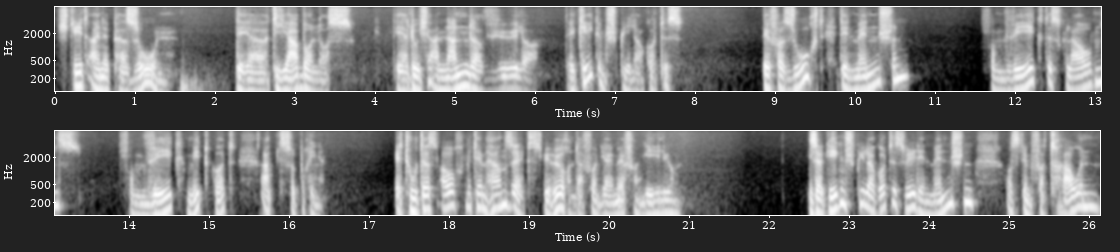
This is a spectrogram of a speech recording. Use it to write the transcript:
steht eine Person, der Diabolos, der Durcheinanderwühler, der Gegenspieler Gottes, der versucht, den Menschen vom Weg des Glaubens, vom Weg mit Gott abzubringen. Er tut das auch mit dem Herrn selbst. Wir hören davon ja im Evangelium. Dieser Gegenspieler Gottes will den Menschen aus dem Vertrauen,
